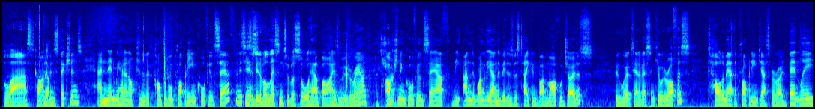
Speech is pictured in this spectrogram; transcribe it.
blast kind Yep. of inspections. And then we had an auction of a comparable property in Caulfield South. And this is a bit of a lesson to us all how buyers move around. That's right. Auction in Caulfield South, the under, one of the underbidders was taken by Michael Jonas, who works out of our St Kilda office, told him about the property in Jasper Road, Bentleigh.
